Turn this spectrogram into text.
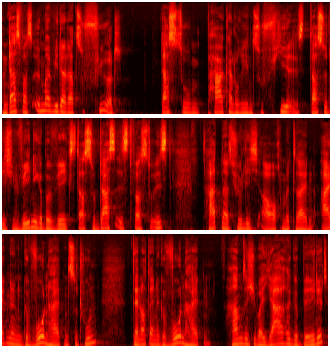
Und das, was immer wieder dazu führt, dass du ein paar Kalorien zu viel isst, dass du dich weniger bewegst, dass du das isst, was du isst, hat natürlich auch mit deinen eigenen Gewohnheiten zu tun. Denn auch deine Gewohnheiten haben sich über Jahre gebildet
